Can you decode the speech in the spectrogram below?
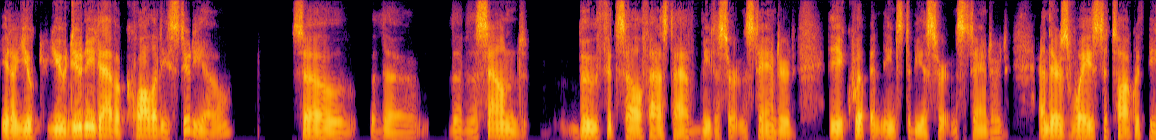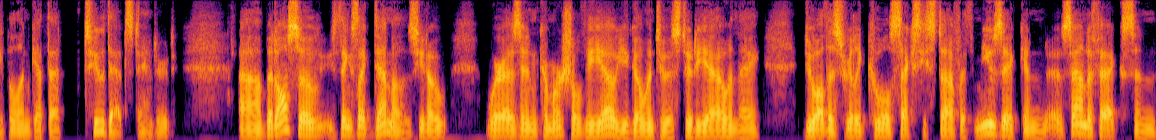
You know, you you do need to have a quality studio, so the the the sound booth itself has to have meet a certain standard. The equipment needs to be a certain standard. And there's ways to talk with people and get that to that standard uh, but also things like demos, you know, whereas in commercial VO, you go into a studio and they do all this really cool, sexy stuff with music and uh, sound effects, and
